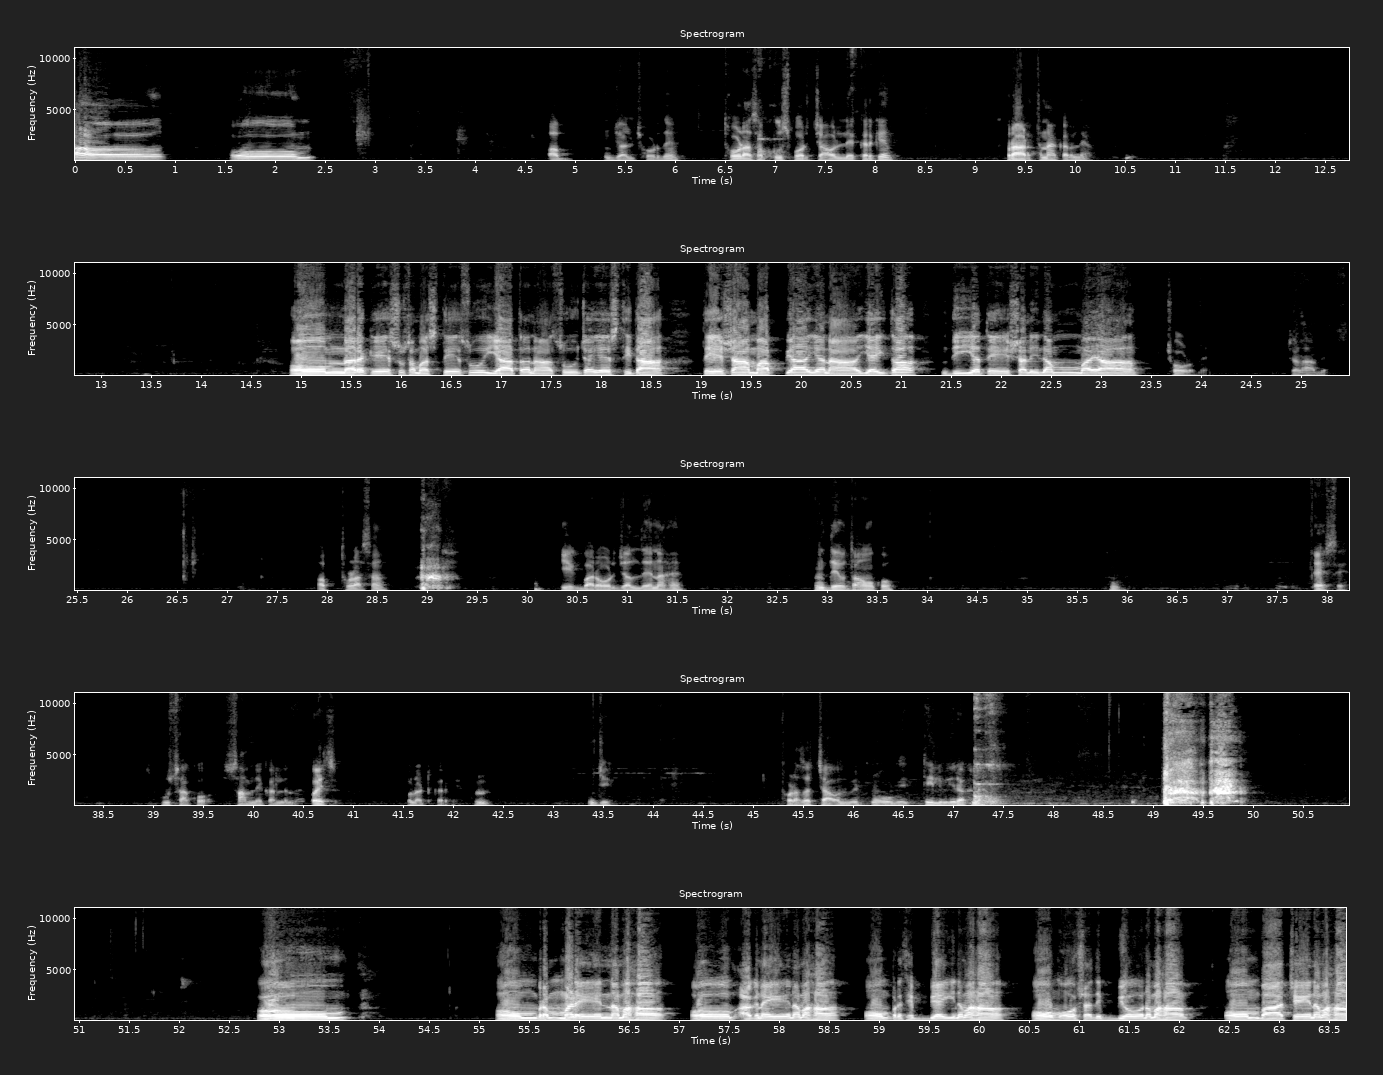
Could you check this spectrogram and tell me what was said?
ओम। अब जल छोड़ दें, थोड़ा सा पुष्प और चावल लेकर के प्रार्थना कर लें। ओम नरकेषु समस्तेषु यातनासु च ये स्थिता तेषामाप्यायनायैत दीयते सलिलम मया। छोड़ दें, चढ़ा दें। अब थोड़ा सा एक बार और जल देना है देवताओं को। ऐसे उषा को सामने कर लेना वैसे पलट करके। जी। थोड़ा सा चावल भी वो भी, तिल भी रखना ओम ओम ब्रह्मणे नमः, ओम अग्नये नमः, ओम पृथिव्यै नमः, ओम ओषधिभ्यो नमः, ओम वाचे नमः,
